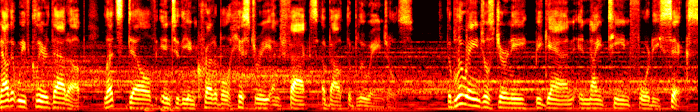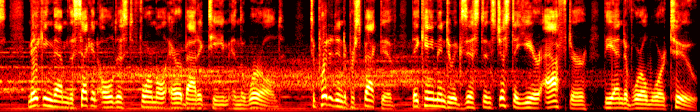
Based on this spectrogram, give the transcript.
Now that we've cleared that up, let's delve into the incredible history and facts about the Blue Angels. The Blue Angels' journey began in 1946, making them the second oldest formal aerobatic team in the world. To put it into perspective, they came into existence just a year after the end of World War II,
